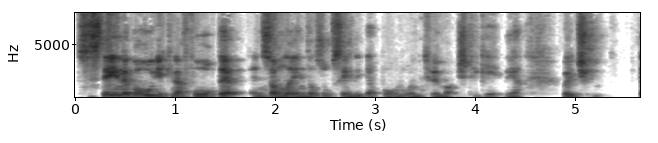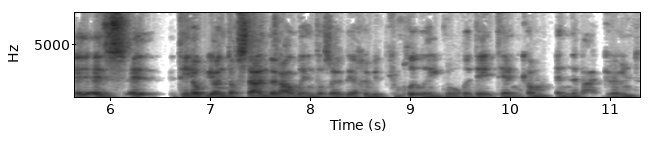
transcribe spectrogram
sustainable. You can afford it, and some lenders will say that you're borrowing too much to get there, which is to help you understand there are lenders out there who would completely ignore the debt to income in the background.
